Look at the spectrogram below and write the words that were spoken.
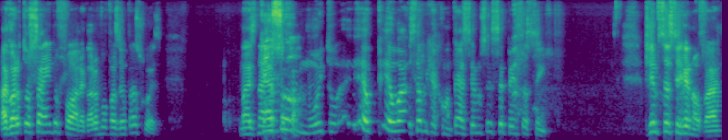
Agora eu estou saindo fora, agora eu vou fazer outras coisas. Mas na Pensou. época muito. Eu, eu, sabe o que acontece? Eu não sei se você pensa assim. A gente precisa se renovar,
